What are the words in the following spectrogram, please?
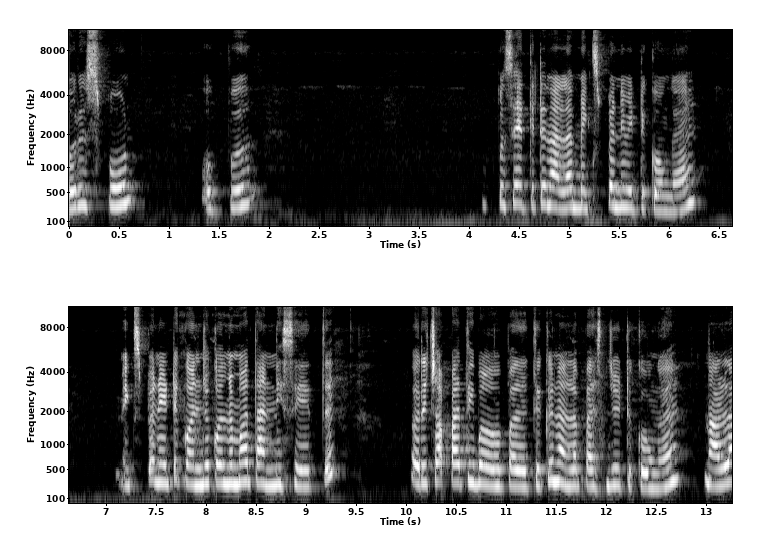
ஒரு ஸ்பூன் உப்பு. உப்பு சேர்த்துட்டு நல்லா மிக்ஸ் பண்ணி விட்டுக்கோங்க. மிக்ஸ் பண்ணிவிட்டு கொஞ்சம் கொஞ்சமாக தண்ணி சேர்த்து ஒரு சப்பாத்தி மாவு பதத்துக்கு நல்லா பசைஞ்சு விட்டுக்கோங்க நல்லா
